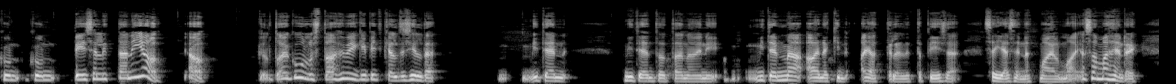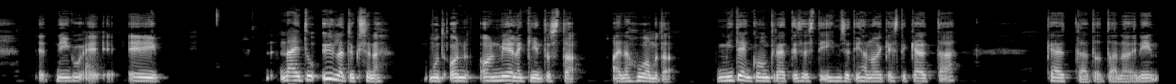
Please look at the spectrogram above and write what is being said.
kun, kun piiselittää, niin joo, joo. Kyllä toi kuulostaa hyvinkin pitkälti siltä, miten, miten, tota noin, miten mä ainakin ajattelen, että piisä sä jäsenet maailmaa. Ja sama Henri, että niinku, ei, ei näin tule yllätyksenä, mutta on, on mielenkiintoista aina huomata, miten konkreettisesti ihmiset ihan oikeasti käyttää, käyttää tota noin, niin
